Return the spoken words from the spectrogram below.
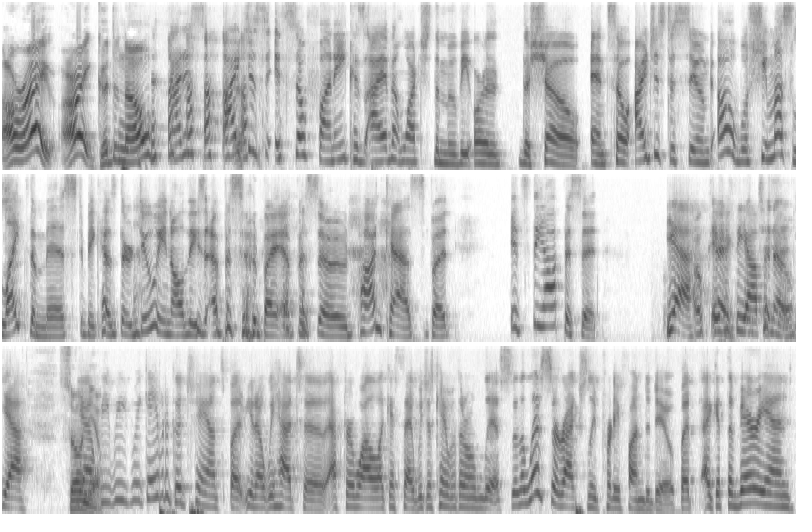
All right, all right, good to know. I just, I just, it's so funny because I haven't watched the movie or the show, and so I just assumed, oh, well, she must like The Mist because they're doing all these episode by episode podcasts, but it's the opposite. Yeah, Okay, it was the good to opposite. know. Yeah. Sonia, Yeah, we, we, we gave it a good chance, but you know, we had to after a while, like I said, we just came with our own lists. And the lists are actually pretty fun to do. But like at the very end,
